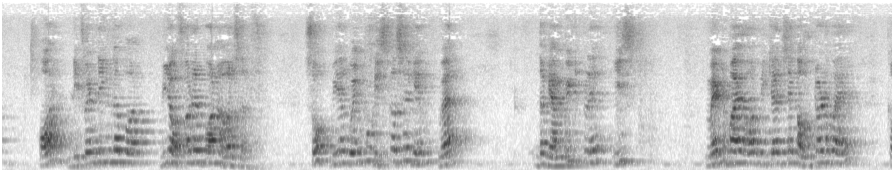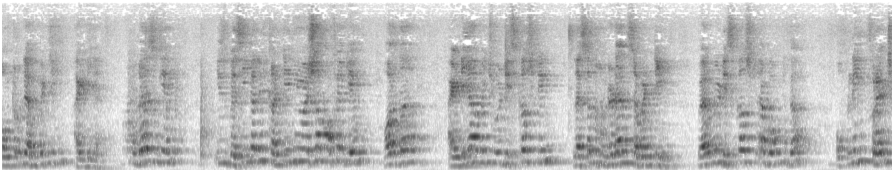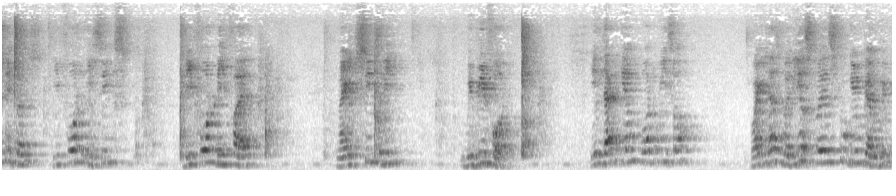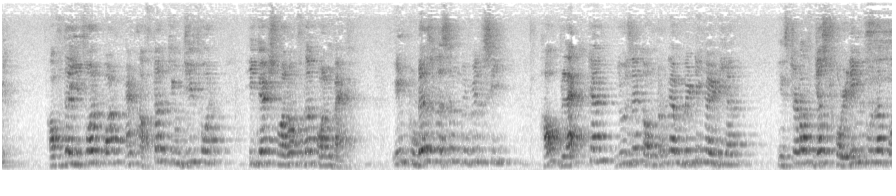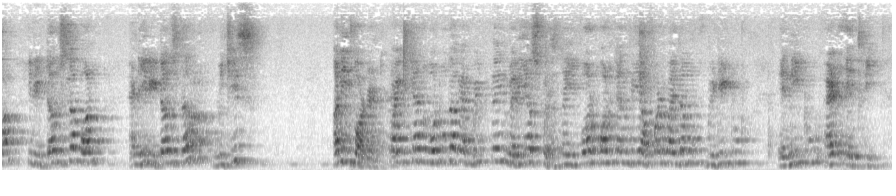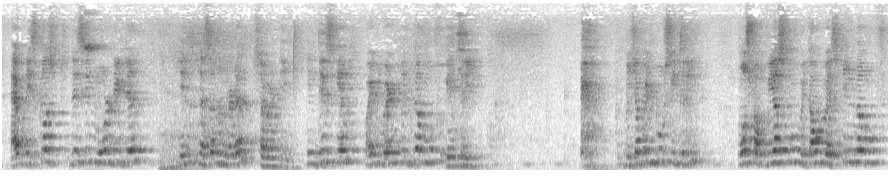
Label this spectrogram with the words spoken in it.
or defending the pawn, we offer a pawn ourselves. So we are going to discuss a game where the gambit play is met by or we can say countered by counter gambiting idea. Today's game is basically continuation of a game or the idea which we discussed in lesson 117 where we discussed about the opening French defense e4, e6, d4, d5, knight c3, bb4. In that game what we saw White has various ways to give gambit of the e4 pawn and after qg4 he gets one of the pawn back. In today's lesson we will see how black can use a counter gambiting idea. Instead of just holding to the pawn, he returns the pawn and he returns the which is unimportant. White can go to the gambit play in various ways. The e4 pawn can be offered by the move bd2, ne2 and a3. I have discussed this in more detail in lesson 170. In this game, white went with the move a3. Bishop into c3. Most obvious move without wasting the move.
